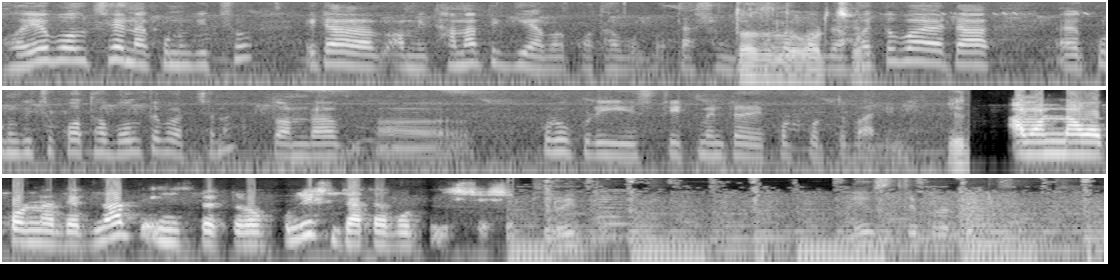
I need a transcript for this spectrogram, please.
ভয়ে বলছে না কোনো কিছু এটা আমি থানাতে গিয়ে আবার কথা বলব তার সঙ্গে। হয়তো বা এটা কোনো কিছু কথা বলতে পারছে না তো আমরা আহ, পুরোপুরি স্টেটমেন্টটা রেকর্ড করতে পারিনি। আমার নাম Aparna Debnath inspector of police Jatapur police station. News Tripura 24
